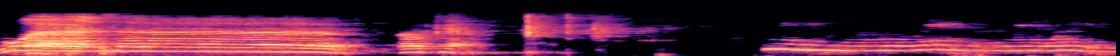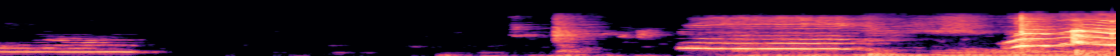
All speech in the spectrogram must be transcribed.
What's up? Okay. What's up?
